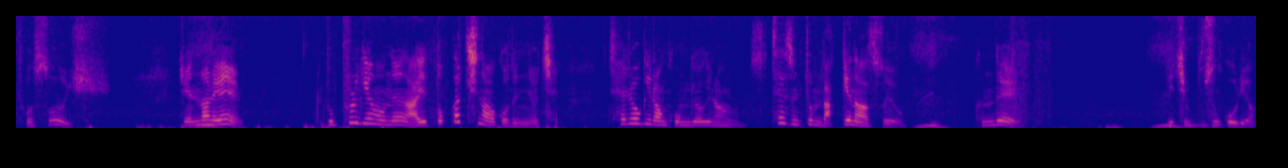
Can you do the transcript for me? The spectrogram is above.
졌어. 이씨. 옛날에 도플갱어는 아예 똑같이 나왔거든요. 체, 체력이랑 공격이랑 스탯은 좀 낮게 나왔어요. 근데 얘 지금 무슨 꼴이야?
